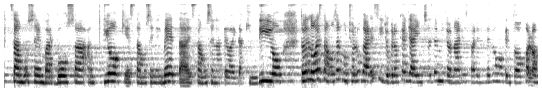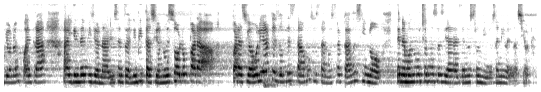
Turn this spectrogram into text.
Estamos en Barbosa, Antioquia, estamos en El Meta, estamos en Atebaida, Quindío. Entonces, no, estamos en muchos lugares y yo creo que allá hinchas de millonarios, parece como que en todo Colombia uno encuentra a alguien de millonarios. Entonces, la invitación no es solo para, para Ciudad Bolívar, que es donde estamos, está nuestra casa, sino tenemos muchas necesidades de nuestros niños a nivel nacional.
